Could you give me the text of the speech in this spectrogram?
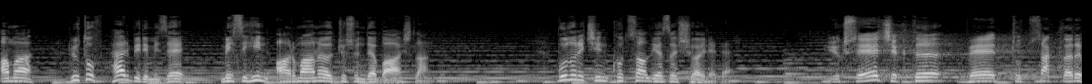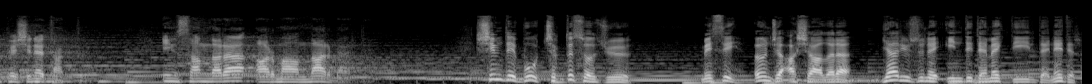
Ama lütuf her birimize Mesih'in armağanı ölçüsünde bağışlandı. Bunun için kutsal yazı şöyle der. Yükseğe çıktı ve tutsakları peşine taktı. İnsanlara armağanlar verdi. Şimdi bu çıktı sözcüğü, Mesih önce aşağılara, yeryüzüne indi demek değil de nedir?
